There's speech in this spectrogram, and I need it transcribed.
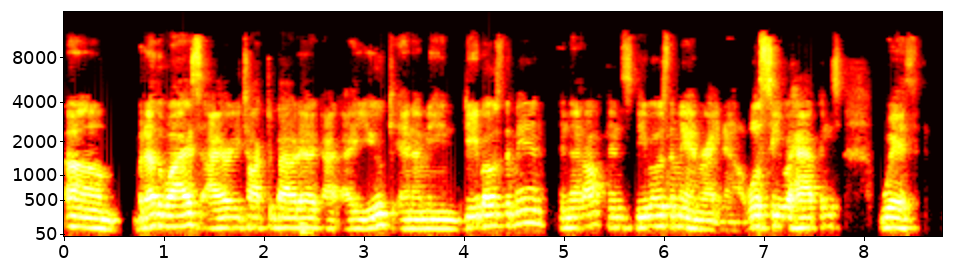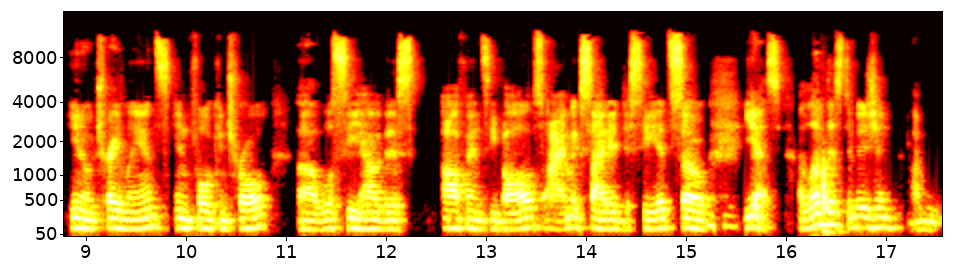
um, but otherwise i already talked about it Aiyuk, and i mean Deebo's the man in that offense Deebo's the man right now we'll see what happens with you know trey lance in full control uh, we'll see how this offense evolves. I'm excited to see it. So, mm-hmm. yes, I love this division. I'm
